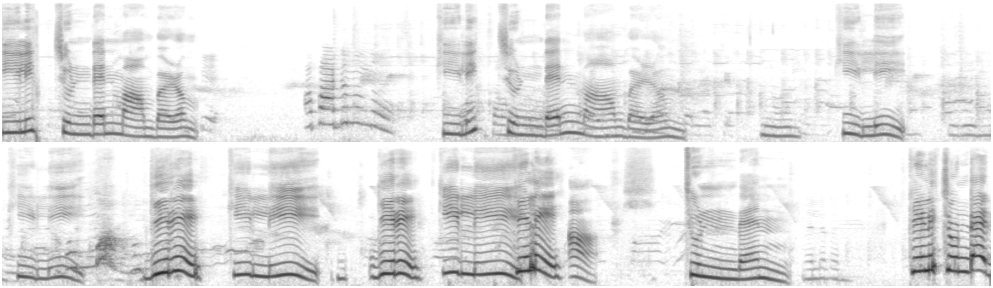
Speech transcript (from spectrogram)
കിളിച്ചുണ്ടൻ മാമ്പഴം. കിളിച്ചുണ്ടൻ മാമ്പഴം. കിളി. കിളി. ഗിരി. കിളി. ഗിരി. കിളി. കിളി. ആ. ചുണ്ടൻ. കിളിച്ചുണ്ടൻ.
